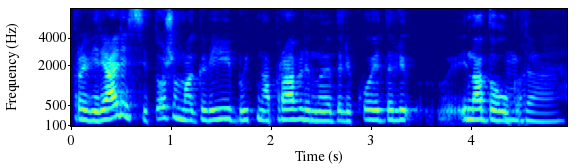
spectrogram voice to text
проверялись и тоже могли быть направлены далеко и, далеко, и надолго. Да.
